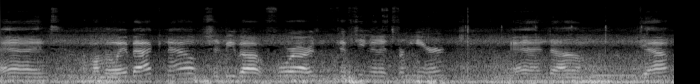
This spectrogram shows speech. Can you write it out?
And I'm on my way back now. Should be about four hours and 15 minutes from here. And um, yeah,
